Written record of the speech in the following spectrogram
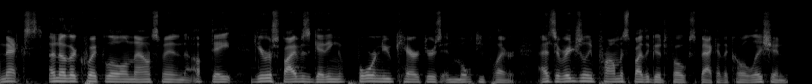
Next, another quick little announcement and update. Gears 5 is getting four new characters in multiplayer, as originally promised by the good folks back at the Coalition.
